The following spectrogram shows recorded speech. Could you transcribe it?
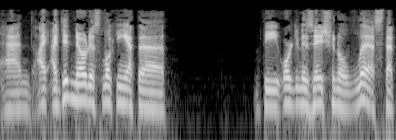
and I, I did notice looking at the the organizational list that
